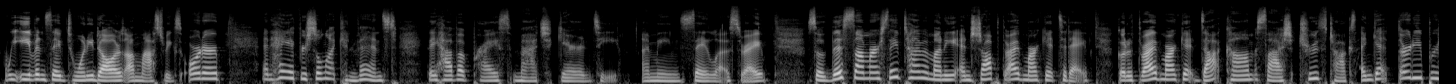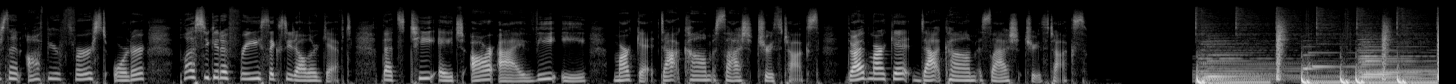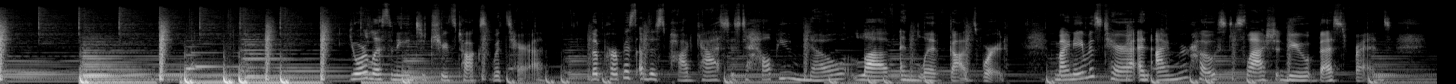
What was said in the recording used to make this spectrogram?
We even saved $20 on last week's order. And hey, if you're still not convinced, they have a price match guarantee. I mean, say less, right? So this summer, save time and money and shop Thrive Market today. Go to thrivemarket.com slash truth talks and get 30% off your first order. Plus, you get a free $60 gift. That's T-H-R-I-V-E market.com slash truth talks. Thrivemarket.com slash truth You're listening to Truth Talks with Tara. The purpose of this podcast is to help you know, love, and live God's Word. My name is Tara, and I'm your host slash new best friend.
